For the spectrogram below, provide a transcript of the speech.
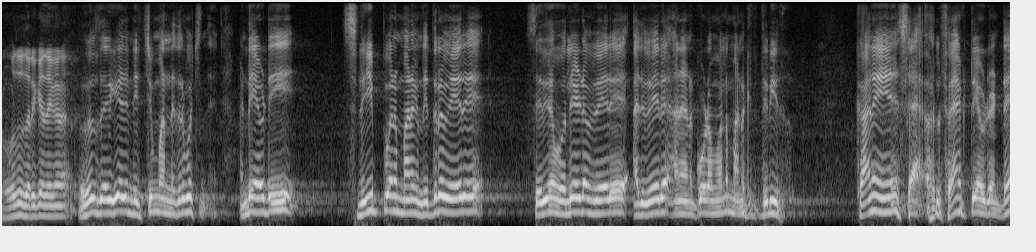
రోజు జరిగేదే రోజు జరిగేది నిత్యం మన నిద్రపోతుంది అంటే ఏమిటి? స్లీప్ అని మనకి నిద్ర వేరే శరీరం వదిలేయడం వేరే అది వేరే అని అనుకోవడం వల్ల మనకి తెలియదు కానీ అసలు ఫ్యాక్ట్ ఏమిటంటే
